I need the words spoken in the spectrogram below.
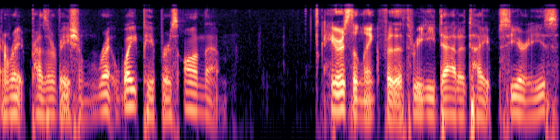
and write preservation white papers on them. Here's the link for the 3D data type series,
